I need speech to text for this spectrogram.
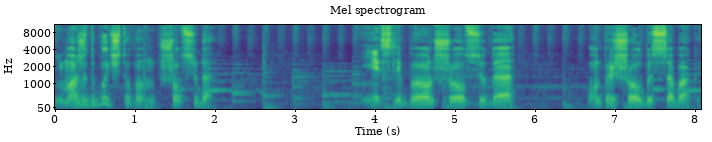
«Не может быть, чтобы он шел сюда». Если бы он шел сюда, он пришел бы с собакой,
